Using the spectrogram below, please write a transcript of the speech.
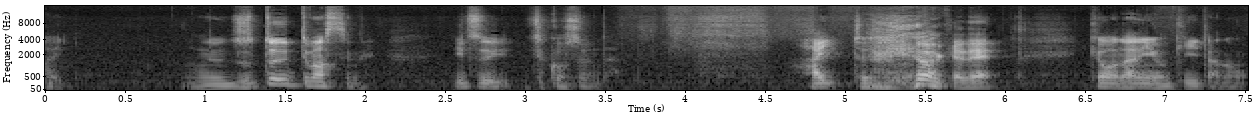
な。はい。ずっと言ってますね。いつ実行するんだ。はい。というわけで今日何を聞いたの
